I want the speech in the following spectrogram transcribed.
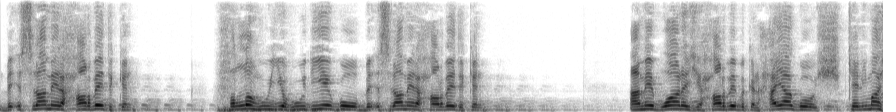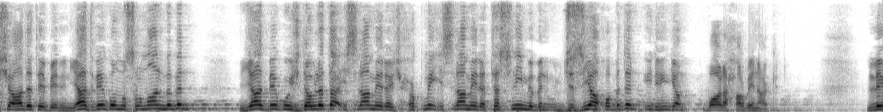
bi İslamê re harbê dikin. Fillah û Yehudiyê got bi İslamê re harbê dikin. Em ê ware jî harbê bikin. Heya got kelîma şehadetê bênin. Ya divê got Müslüman bibin ya divê got ji dewleta İslamê re ji hukmê İslamê re teslîm bibin û cizya xwe bidin îdî hingam ware harbê nakin. Lê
